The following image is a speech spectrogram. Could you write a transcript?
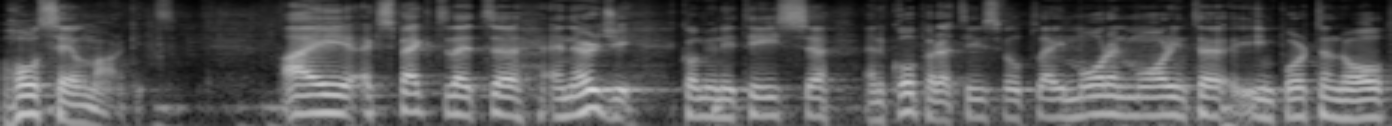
wholesale markets. I expect that uh, energy communities uh, and cooperatives will play more and more important role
